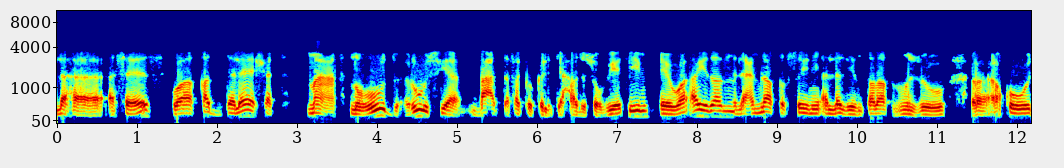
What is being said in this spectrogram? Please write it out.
لها أساس وقد تلاشت مع نهوض روسيا بعد تفكك الاتحاد السوفيتي وأيضا العملاق الصيني الذي انطلق منذ عقود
